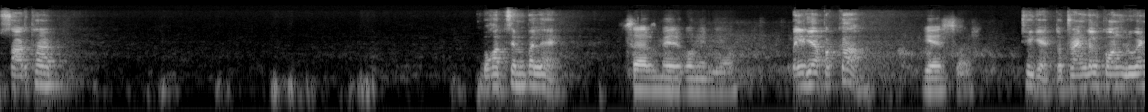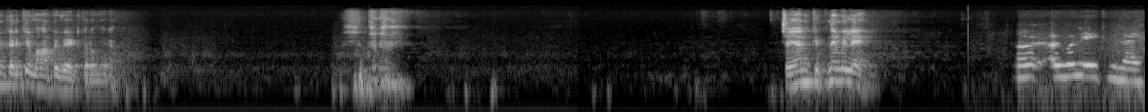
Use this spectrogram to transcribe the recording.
सार्थक। बहुत सिंपल है। सर मेरे को मिल गया। मिल गया पक्का? यस सर ठीक है तो ट्रायंगल कॉन्ग्रुएंट करके वहाँ पे वेट करो मेरा। चयन कितने मिले? एक मिला है।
